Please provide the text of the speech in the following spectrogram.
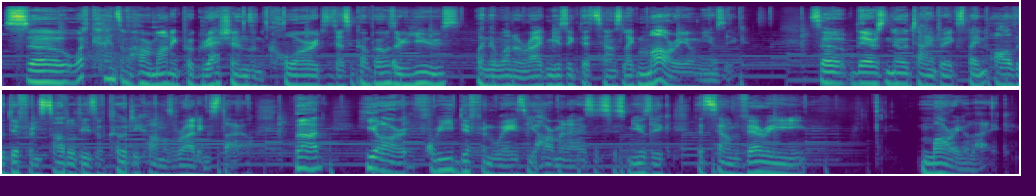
So what kinds of harmonic progressions and chords does a composer use when they want to write music that sounds like Mario music? So there's no time to explain all the different subtleties of Koji Kondo's writing style, but here are three different ways he harmonizes his music that sound very Mario like.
